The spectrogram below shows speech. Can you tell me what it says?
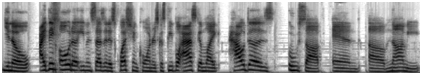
you know, I think Oda even says in his question corners because people ask him like, how does Usopp and um, Nami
